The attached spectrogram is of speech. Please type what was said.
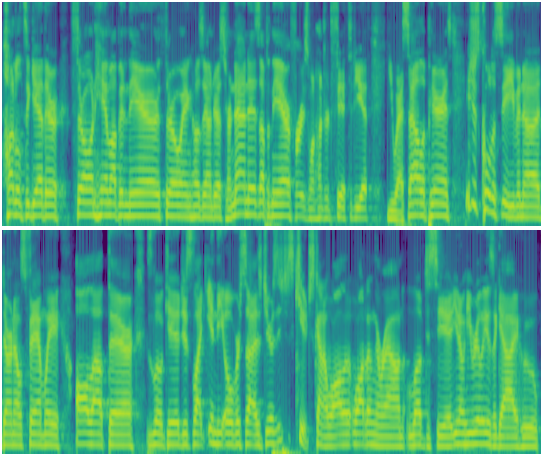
huddled together, throwing him up in the air, throwing Jose Andres Hernandez up in the air for his 150th USL appearance. It's just cool to see even uh, Darnell's family all out there. His little kid just like in the oversized jersey, it's just cute, just kind of waddling, around. Love to see it. You know, he really is a guy who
